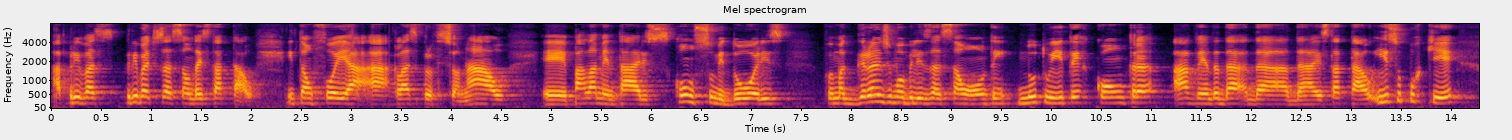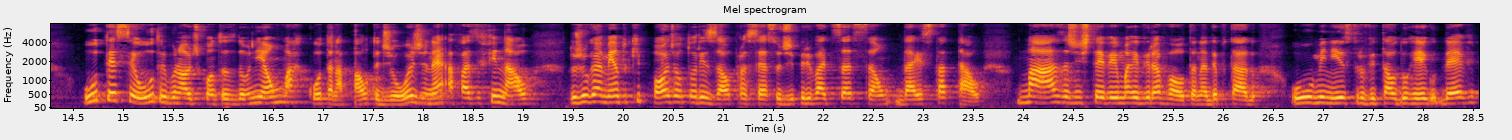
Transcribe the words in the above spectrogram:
a privatização da estatal. Então foi a, a classe profissional, é, parlamentares, consumidores. Foi uma grande mobilização ontem no Twitter contra a venda da, da, da estatal. Isso porque o TCU, Tribunal de Contas da União, marcou, está na pauta de hoje, né, a fase final do julgamento que pode autorizar o processo de privatização da estatal. Mas a gente teve uma reviravolta, né, deputado? O ministro Vital do Rego deve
